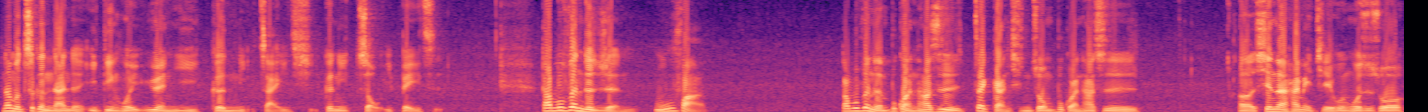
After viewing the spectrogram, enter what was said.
那么这个男人一定会愿意跟你在一起，跟你走一辈子。大部分的人无法，大部分人不管他是在感情中，不管他是呃现在还没结婚，或是说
